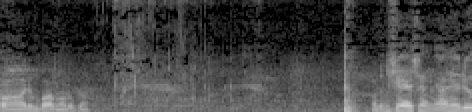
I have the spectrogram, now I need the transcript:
പാലും പാർന്നു കൊടുക്കാം. അതിനുശേഷം ഞാനൊരു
